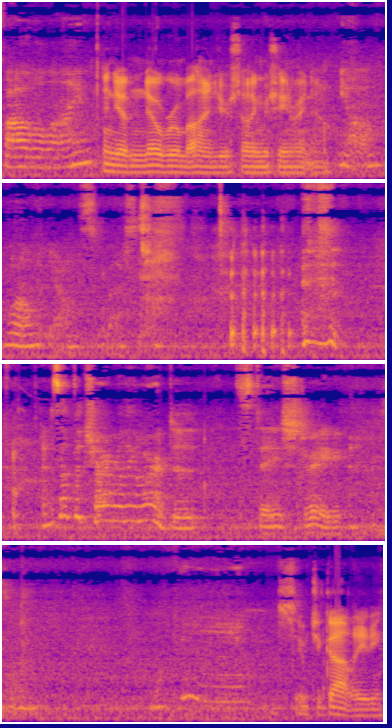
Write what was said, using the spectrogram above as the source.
follow a line. And you have no room behind your sewing machine right now. Yeah, well, yeah, let's see what I see. I just have to try really hard to stay straight. So, see. See what you got, lady.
